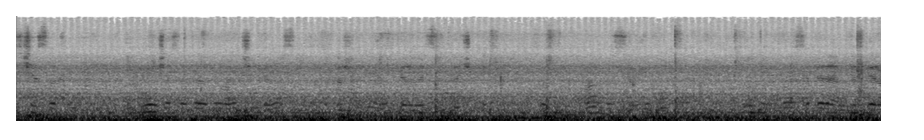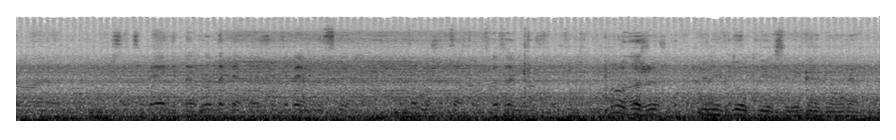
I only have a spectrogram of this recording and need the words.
Сейчас вот июнь, сейчас вот это мальчики у нас пошли уже первые цветочки. Правда все мы собираем до 1 сентября где-то, ну до 5 сентября снег. Потом может завтра все. Ну вот здесь, или как говорят.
